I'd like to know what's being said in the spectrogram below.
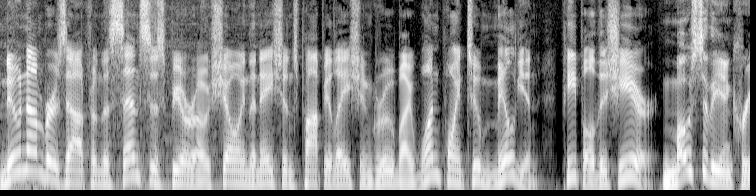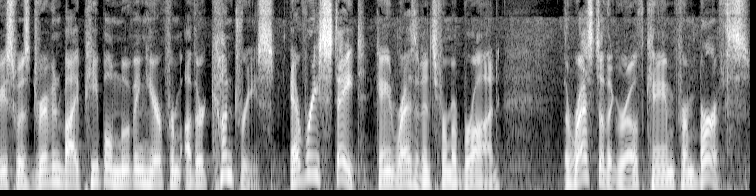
New numbers out from the Census Bureau showing the nation's population grew by 1.2 million people this year. Most of the increase was driven by people moving here from other countries. Every state gained residents from abroad. The rest of the growth came from births,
